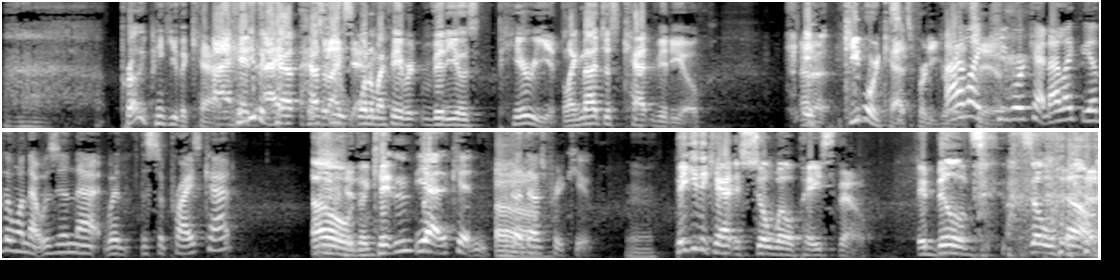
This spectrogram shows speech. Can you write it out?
Probably Pinky the Cat. I Pinky had- the I- Cat that's has to what I be said. one of my favorite videos. Period. Like not just cat video. I. Keyboard Cat's pretty great I like too. Keyboard Cat. And I like the other one that was in that with the surprise cat. Oh, the kitten. Yeah, the kitten. I Oh. thought that oh. was pretty cute. Piggy the Cat is so well paced, though. It builds so well.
